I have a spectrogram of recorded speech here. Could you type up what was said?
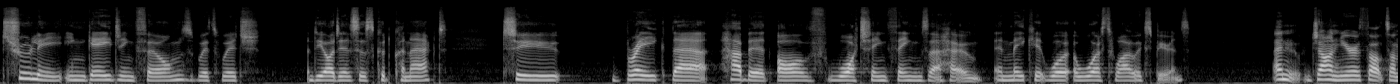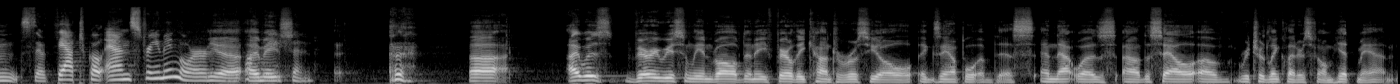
truly engaging films with which the audiences could connect to break their habit of watching things at home and make it wor- a worthwhile experience. And John, your thoughts on so theatrical and streaming, or yeah, I mean, uh, I was very recently involved in a fairly controversial example of this, and that was uh, the sale of Richard Linklater's film Hitman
